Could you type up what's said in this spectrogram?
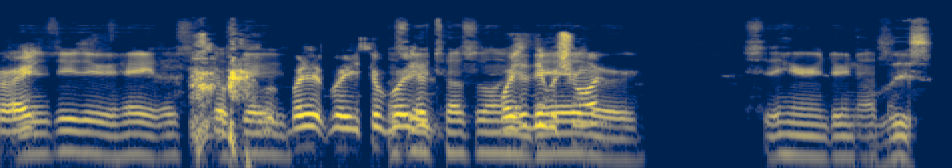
Right. it's either hey, let's So let's go what? it- Wait. So let's what? go is it- tussle What in does the it do with bed Sean? or sit here and do nothing. this?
